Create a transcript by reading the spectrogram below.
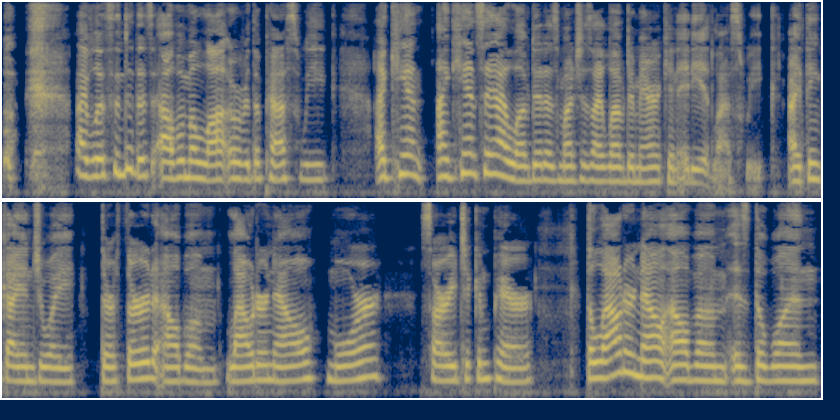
I've listened to this album a lot over the past week. I can't I can't say I loved it as much as I loved American Idiot last week. I think I enjoy their third album, Louder Now, more. Sorry to compare. The Louder Now album is the one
